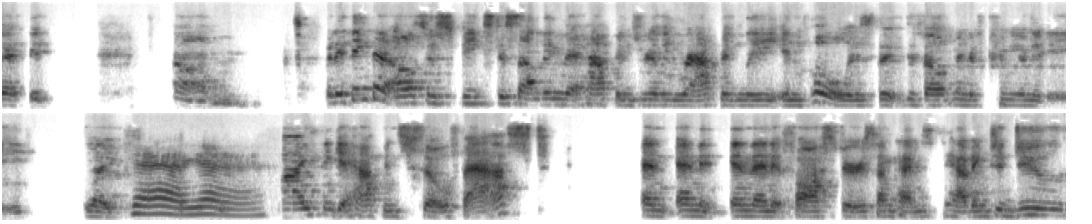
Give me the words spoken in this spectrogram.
that it um but i think that also speaks to something that happens really rapidly in pole is the development of community like Yeah, yeah. i think it happens so fast and and it, and then it fosters sometimes having to do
